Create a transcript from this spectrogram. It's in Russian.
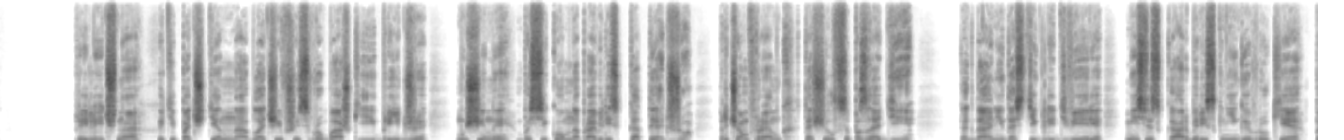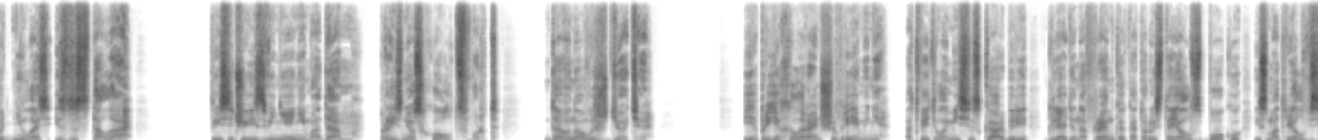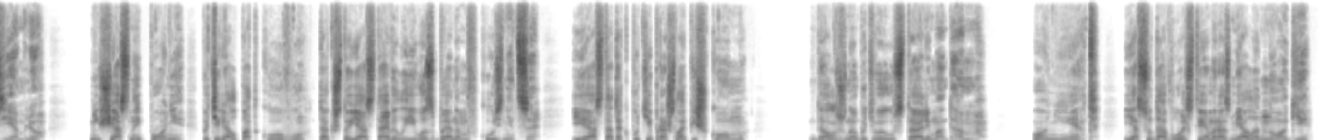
Прилично, хоть и почтенно облачившись в рубашки и бриджи, мужчины босиком направились к коттеджу, причем Фрэнк тащился позади. Когда они достигли двери, миссис Карбери с книгой в руке поднялась из-за стола. «Тысяча извинений, мадам», — произнес Холдсворт. «Давно вы ждете?» «Я приехала раньше времени», — ответила миссис Карбери, глядя на Фрэнка, который стоял сбоку и смотрел в землю. Несчастный пони потерял подкову, так что я оставила его с Беном в кузнице, и остаток пути прошла пешком». «Должно быть, вы устали, мадам?» «О, нет, я с удовольствием размяла ноги».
